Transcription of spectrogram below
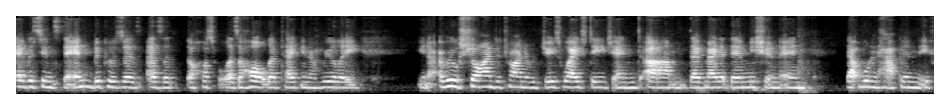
ever since then, because as, as a, the hospital as a whole, they've taken a really, you know, a real shine to trying to reduce wastage, and um, they've made it their mission. And that wouldn't happen if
